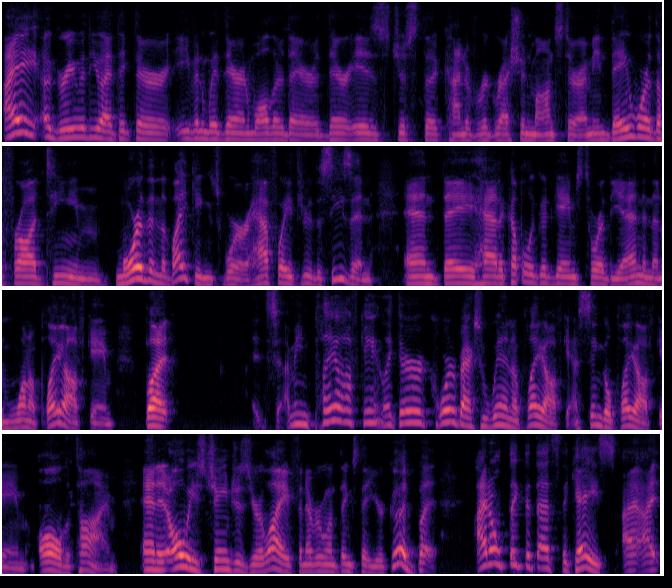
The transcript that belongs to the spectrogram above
I agree with you. I think they're even with Darren Waller there, there is just the kind of regression monster. I mean, they were the fraud team more than the Vikings were halfway through the season, and they had a couple of good games toward the end and then won a playoff game. But it's, I mean, playoff game, like there are quarterbacks who win a playoff game, a single playoff game all the time. And it always changes your life and everyone thinks that you're good. But I don't think that that's the case. I, I,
